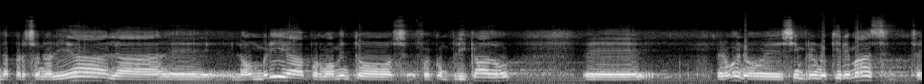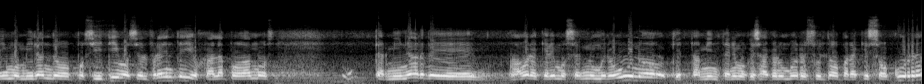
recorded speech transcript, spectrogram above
la personalidad, la, eh, la, hombría, por momentos fue complicado, eh, pero bueno, eh, siempre uno quiere más, seguimos mirando positivo hacia el frente y ojalá podamos terminar de, ahora queremos ser número uno, que también tenemos que sacar un buen resultado para que eso ocurra.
